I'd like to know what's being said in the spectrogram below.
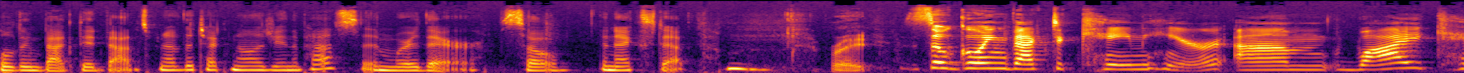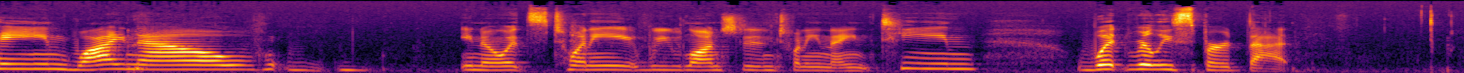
holding back the advancement of the technology in the past, and we're there. So the next step. Right. So going back to CAAIN here, um, why CAAIN? Why now? You know, it's 20. We launched it in 2019. What really spurred that?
